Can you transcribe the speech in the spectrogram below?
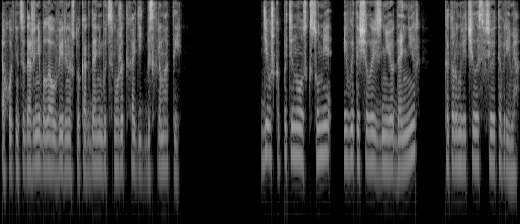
Охотница даже не была уверена, что когда-нибудь сможет ходить без хромоты. Девушка потянулась к суме и вытащила из нее данир, которым лечилась все это время.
